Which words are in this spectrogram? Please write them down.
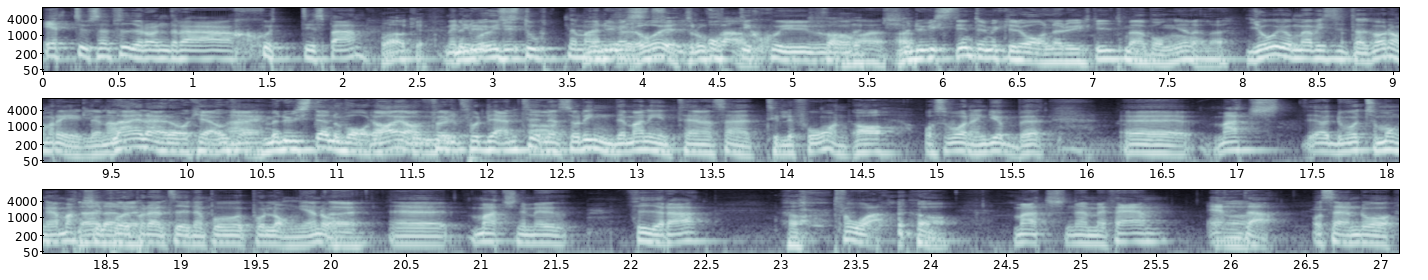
1470 spänn. Ja, okej. Men, det du- var ju du- stort när man... men du- gör Oj, jag tror fan. 87 Fan, och... Ja, Men du visste inte hur mycket det var när du gick dit med bången eller? Jo, jo, men jag visste inte att det var de reglerna. Nej, nej, okej, okej. Nej. Men du visste ändå vad du Ja, hade ja. För på den tiden Ja. så ringde man in till en sån här telefon. Ja. Och så var det en gubbe. Eh, match... Det var inte så många matcher Nej, nej, på, nej. på den tiden på, på Lången då. Eh, match nummer fyra. Ja. Tvåa. Ja. Match nummer fem. Etta. Ja. Och sen då...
